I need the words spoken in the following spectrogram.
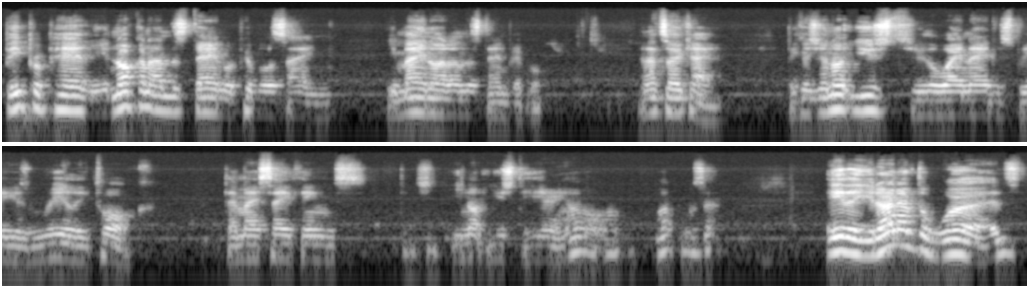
be prepared that you're not going to understand what people are saying. You may not understand people, and that's okay, because you're not used to the way native speakers really talk. They may say things that you're not used to hearing. Oh, what was that? Either you don't have the words.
